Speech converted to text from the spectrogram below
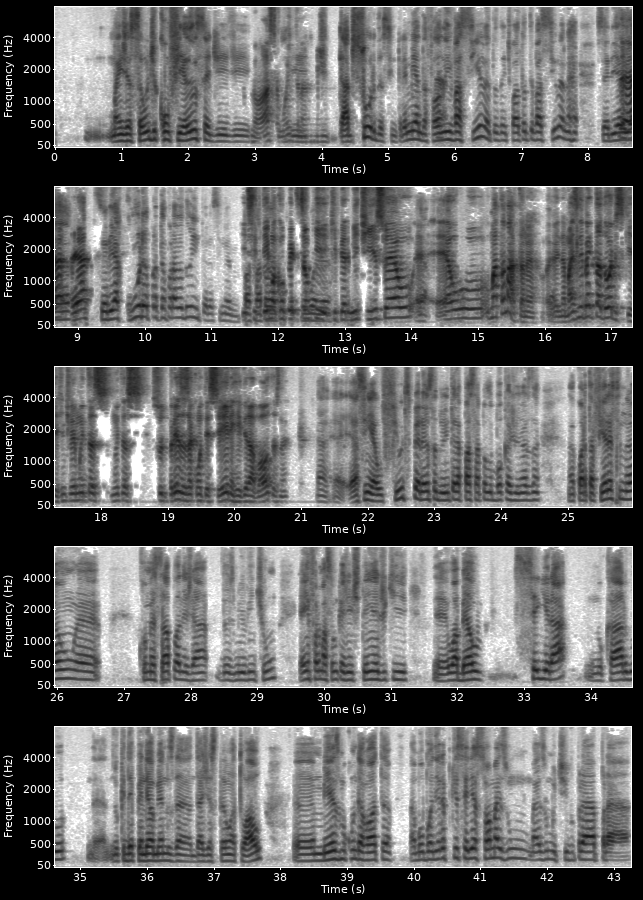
uma injeção de confiança de, de nossa muito de, né? de, absurda assim tremenda falando é. em vacina a gente fala tanto em vacina né seria é, a, é. seria a cura para a temporada do Inter assim né? e se tem uma competição que, que permite isso é o é, é, é o mata-mata né é. ainda mais Libertadores que a gente vê muitas muitas surpresas acontecerem reviravoltas né é, assim é o fio de esperança do Inter é passar pelo Boca Juniors na, na quarta-feira senão é começar a planejar 2021 a informação que a gente tem é de que é, o Abel seguirá no cargo, né, no que depender ao menos da, da gestão atual, é, mesmo com derrota à Moboneira, porque seria só mais um, mais um motivo para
